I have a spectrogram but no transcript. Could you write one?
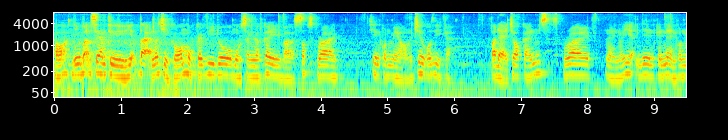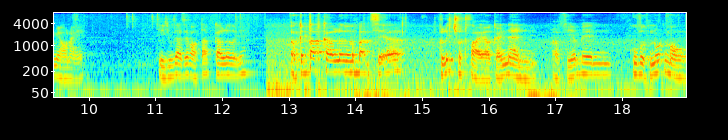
Đó, như bạn xem thì hiện tại nó chỉ có một cái video màu xanh lá cây và subscribe trên con mèo, nó chưa có gì cả. Và để cho cái nút subscribe này nó hiện lên cái nền con mèo này thì chúng ta sẽ vào tab color nhé. Ở cái tab color, bạn sẽ click chuột phải ở cái nền ở phía bên khu vực nốt màu.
